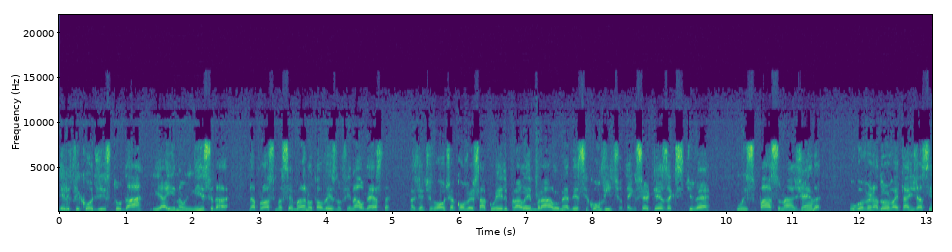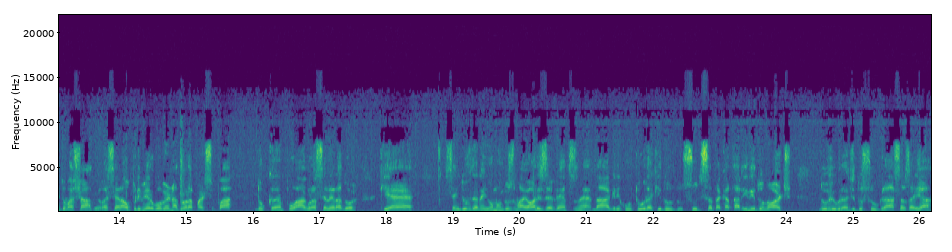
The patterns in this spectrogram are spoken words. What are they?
Ele ficou de estudar e aí no início da, da próxima semana, ou talvez no final desta, a gente volte a conversar com ele para lembrá-lo né, desse convite. Eu tenho certeza que se tiver um espaço na agenda, o governador vai estar em Jacinto Machado. Vai será o primeiro governador a participar do Campo Agro Acelerador, que é, sem dúvida nenhuma, um dos maiores eventos né, da agricultura aqui do, do sul de Santa Catarina e do norte do Rio Grande do Sul, graças aí à,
